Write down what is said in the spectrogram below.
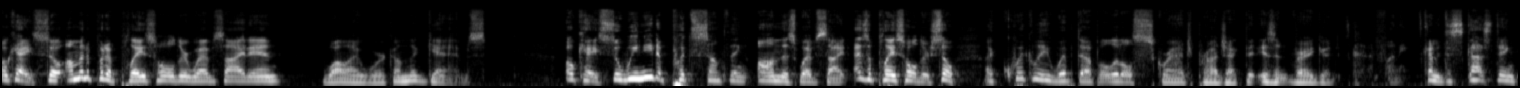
Okay, so I'm going to put a placeholder website in while I work on the games. Okay, so we need to put something on this website as a placeholder. So I quickly whipped up a little Scratch project that isn't very good. It's kind of funny. It's kind of disgusting.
